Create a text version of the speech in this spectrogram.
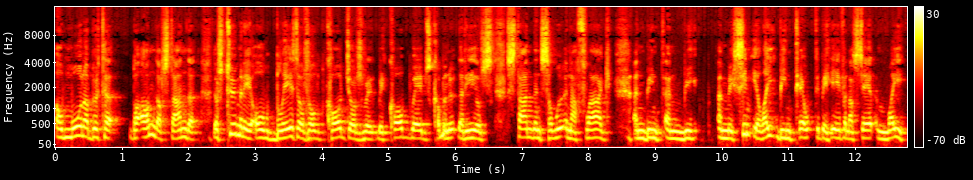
I'll moan about it, but I understand it. There's too many old blazers, old codgers with, with cobwebs coming out their ears, standing saluting a flag, and being and we and we seem to like being told to behave in a certain way.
